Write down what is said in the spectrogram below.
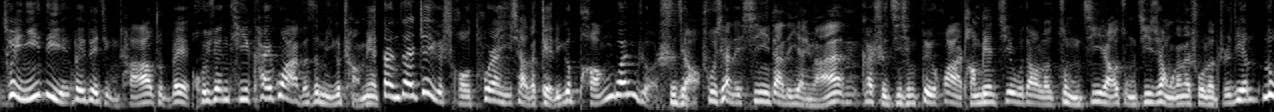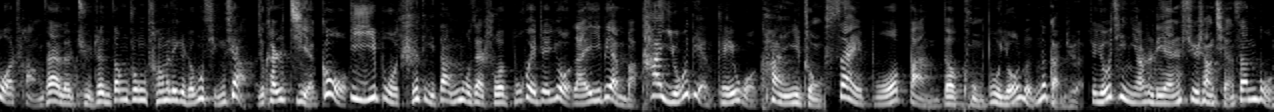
翠尼蒂背对警察准备回旋踢开挂的这么一个场面，但在这个时候，突然一下子给了一个旁观者视角，出现了新一代的演员，开始进行对话，旁边接入到了总机，然后总机就像我刚才说了，直接落场在了矩阵当中，成为了一个人物形象，就开始解构。第一部实体弹幕在说，不会这又来一遍吧？它有点给我看一种赛博版的恐怖游轮的感觉，就尤其你要是连续上前三部，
